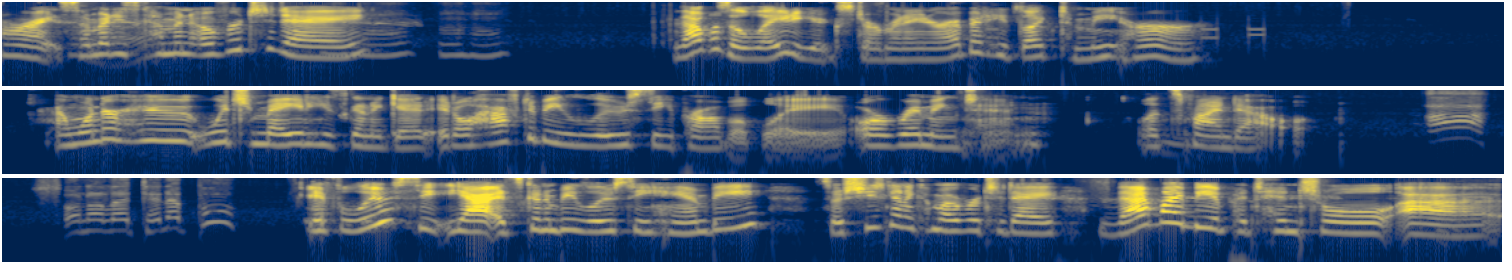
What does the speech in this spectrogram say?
All right, somebody's coming over today. Mm-hmm, mm-hmm. That was a lady exterminator. I bet he'd like to meet her. I wonder who, which maid he's going to get. It'll have to be Lucy probably, or Remington. Let's find out. If Lucy, yeah, it's going to be Lucy Hamby. So she's going to come over today. That might be a potential uh,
